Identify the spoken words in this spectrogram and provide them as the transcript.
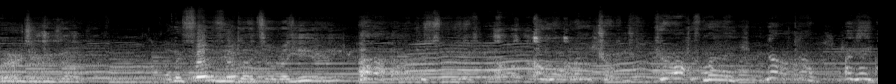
Where did he go? I'm in front of you, but over here. Ah, me! No, I hate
